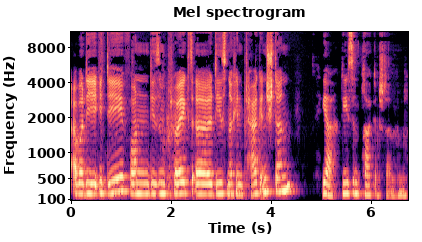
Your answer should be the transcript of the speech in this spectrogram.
Aber die Idee von diesem Projekt, äh, die ist noch in Prag entstanden? Ja, die ist in Prag entstanden.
